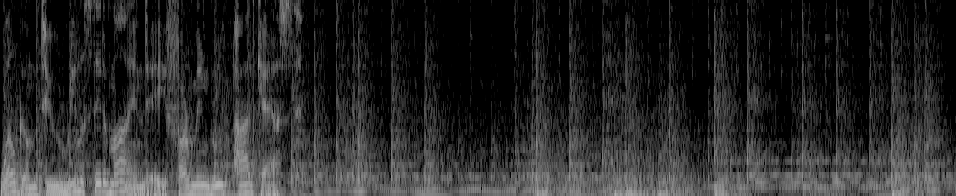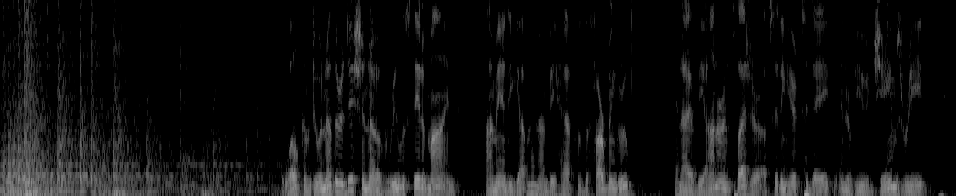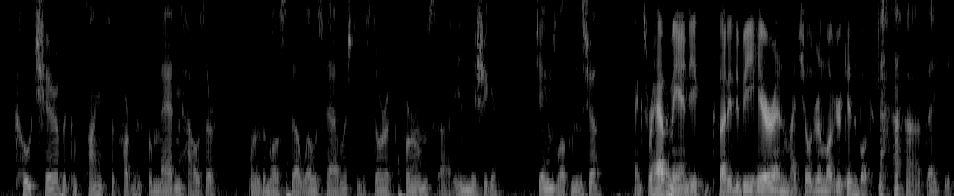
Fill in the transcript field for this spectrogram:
Welcome to Real Estate of Mind, a Farbman Group podcast. Welcome to another edition of Real Estate of Mind. I'm Andy Gutman on behalf of the Farbman Group, and I have the honor and pleasure of sitting here today to interview James Reid co-chair of the compliance department for Maddin Hauser, one of the most uh, well-established and historic firms uh, in Michigan. James, welcome to the show. Thanks for having me, Andy. Excited to be here, and my children love your kids' books. Thank you.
